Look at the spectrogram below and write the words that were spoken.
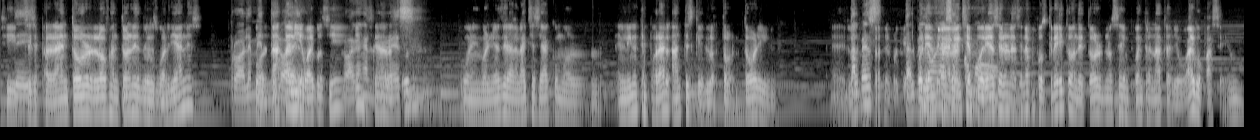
Si De- se separará en Thor, Love and de los Guardianes, Probablemente por lo Natalie hagan- o algo así. lo hagan al revés. O en Guardianes de la Galaxia sea como en línea temporal antes que Thor, Thor y. eh, and vez- tal vez lo Guardianes de van a la hacer Galaxia como- podría ser una escena post crédito donde Thor no se encuentra a Natalie o algo pase. Un,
